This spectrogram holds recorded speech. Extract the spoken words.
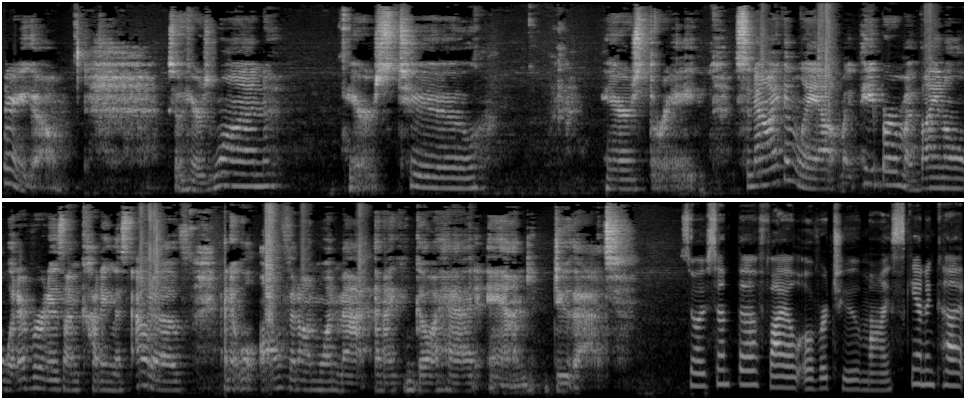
There you go. So here's one, here's two, here's three. So now I can lay out my paper, my vinyl, whatever it is I'm cutting this out of, and it will all fit on one mat and I can go ahead and do that. So I've sent the file over to my ScanNCut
